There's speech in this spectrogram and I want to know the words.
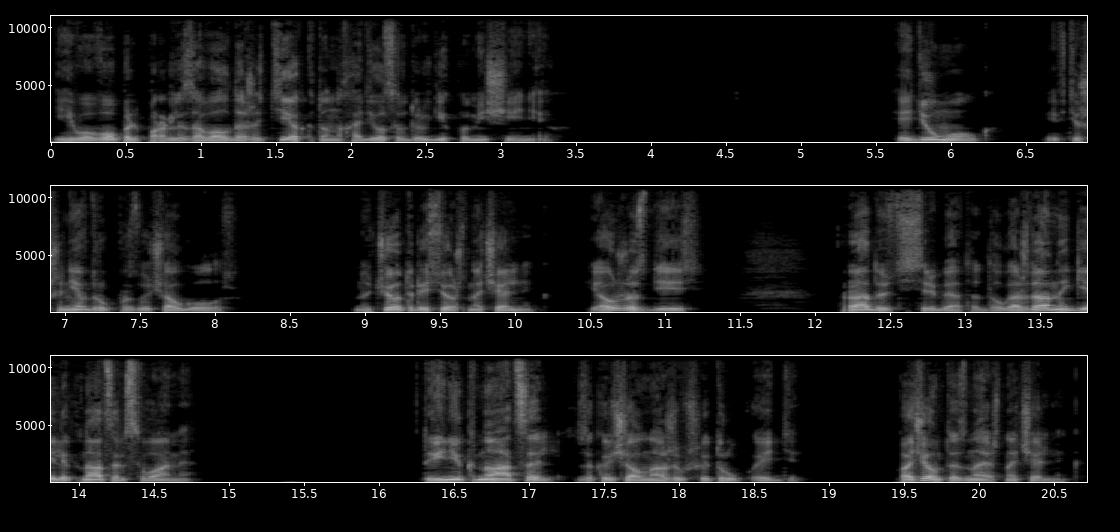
И его вопль парализовал даже тех, кто находился в других помещениях. Эдди умолк, и в тишине вдруг прозвучал голос. «Ну чё трясешь, начальник? Я уже здесь!» «Радуйтесь, ребята! Долгожданный гелик Кнацель с вами!» «Ты не Кнацель!» – закричал наживший труп Эдди. «Почем ты знаешь, начальник?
